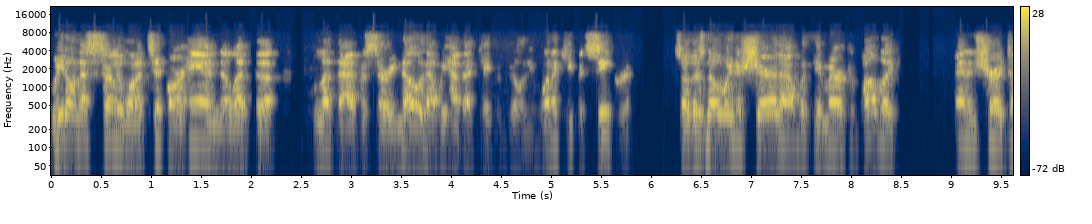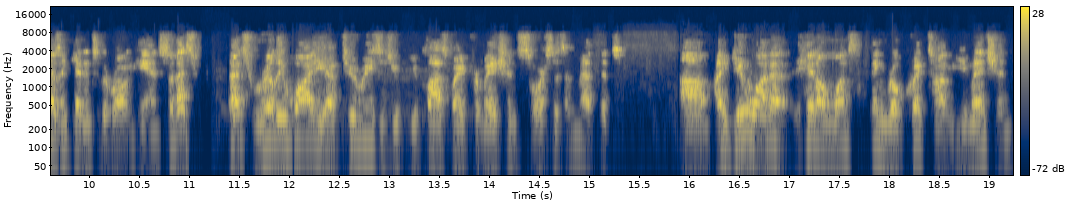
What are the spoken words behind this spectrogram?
we don't necessarily want to tip our hand and let the let the adversary know that we have that capability. We want to keep it secret. So there's no way to share that with the American public and ensure it doesn't get into the wrong hands. So that's that's really why you have two reasons you, you classify information, sources, and methods. Um, I do want to hit on one thing real quick, Tom. You mentioned,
